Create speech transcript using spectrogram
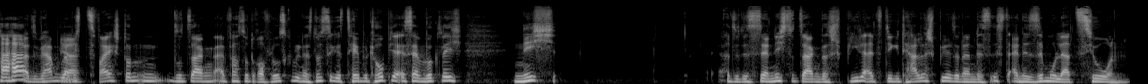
Also wir haben, glaube Ja. ich, zwei Stunden sozusagen einfach so drauf losgeblieben. Das Lustige ist, Tabletopia ist ja wirklich nicht, also das ist ja nicht sozusagen das Spiel als digitales Spiel, sondern das ist eine Simulation.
